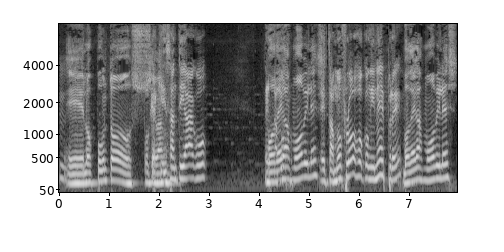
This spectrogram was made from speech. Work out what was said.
Eh, los puntos. Porque aquí van- en Santiago Bodegas estamos- móviles. Estamos flojos con Inespre. Bodegas móviles,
